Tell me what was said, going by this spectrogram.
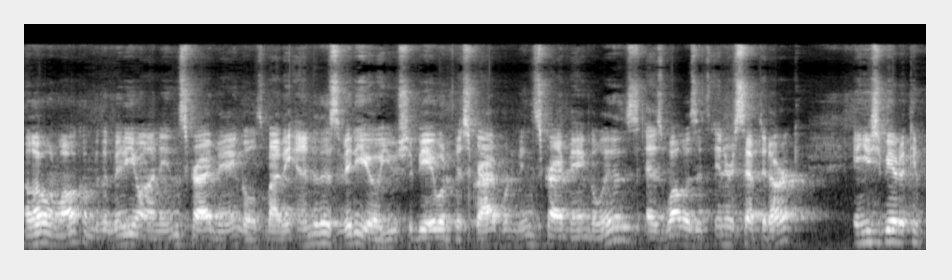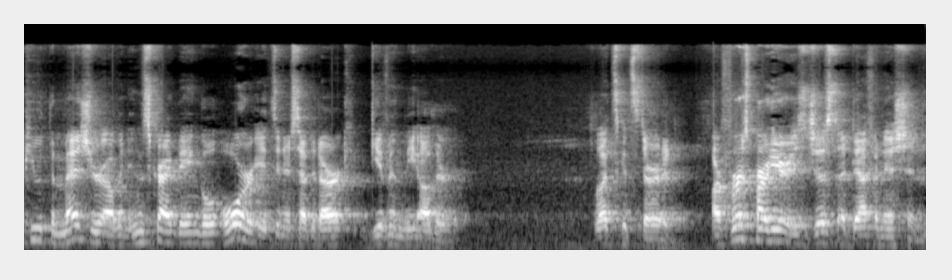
Hello and welcome to the video on inscribed angles. By the end of this video, you should be able to describe what an inscribed angle is, as well as its intercepted arc, and you should be able to compute the measure of an inscribed angle or its intercepted arc given the other. Let's get started. Our first part here is just a definition,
